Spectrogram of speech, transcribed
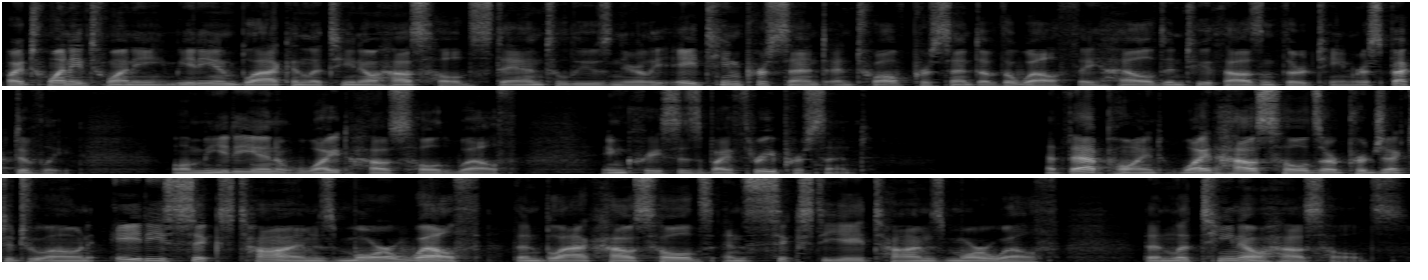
by 2020, median black and Latino households stand to lose nearly 18% and 12% of the wealth they held in 2013, respectively, while median white household wealth increases by 3%. At that point, white households are projected to own 86 times more wealth than black households and 68 times more wealth than Latino households.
